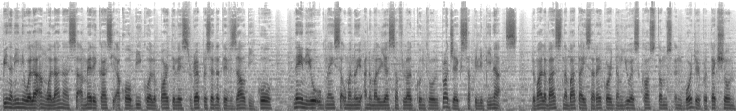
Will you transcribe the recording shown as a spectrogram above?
Pinaniniwala ang wala na sa Amerika si ako Bicol Party List Representative Zaldi ko na iniuugnay sa umano'y anomalya sa flood control projects sa Pilipinas. Lumalabas na batay sa record ng US Customs and Border Protection,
